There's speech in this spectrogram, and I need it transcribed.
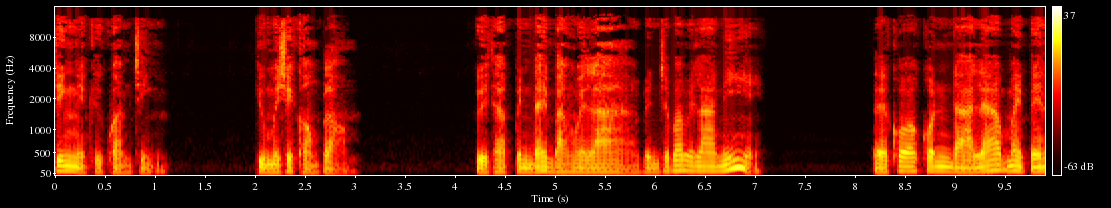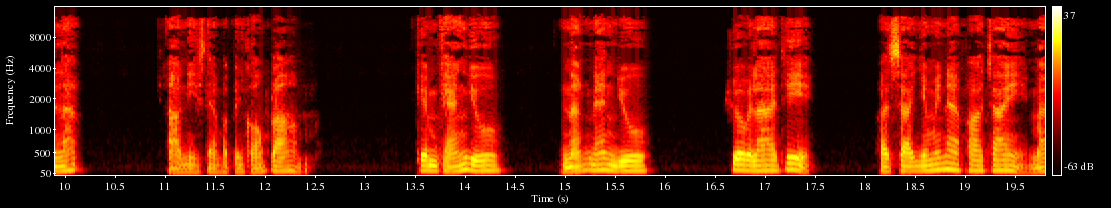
จริงเนี่ยคือความจริง อยู่ไม่ใช่ของปลอม คือถ้าเป็นได้บางเวลาเป็นเฉพาะเวลานี้ แต่คอคนด่าแล้วไม่เป็นละเอานี่แสดงว่าเป็นของปลอม เข้มแข็งอยู่นักแน่นอยู่ช่วงเวลาที่ภาษายังไม่น่าพอใจมา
